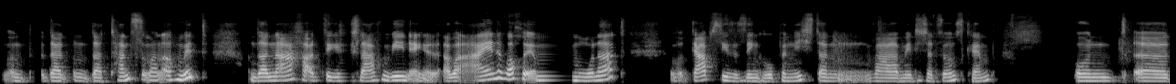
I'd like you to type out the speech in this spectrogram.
und da, und da tanzte man auch mit. Und danach hat sie geschlafen wie ein Engel. Aber eine Woche im Monat gab es diese Singgruppe nicht. Dann war Meditationscamp. Und äh,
